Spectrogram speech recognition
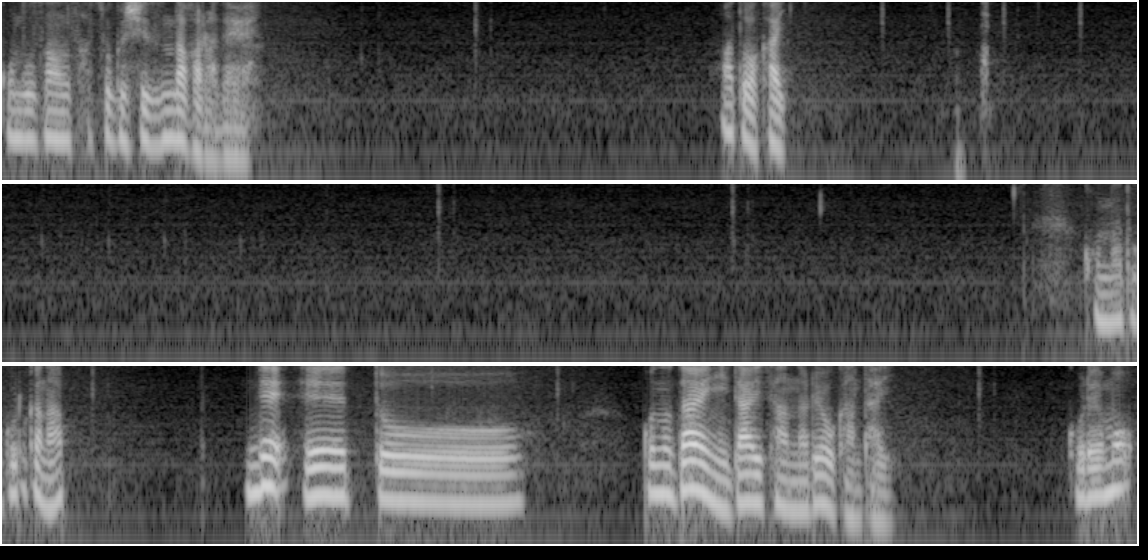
近藤さん早速沈んだからね。あとは甲斐こんなところかなで、えー、っと、この第2、第3の両艦隊、これも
